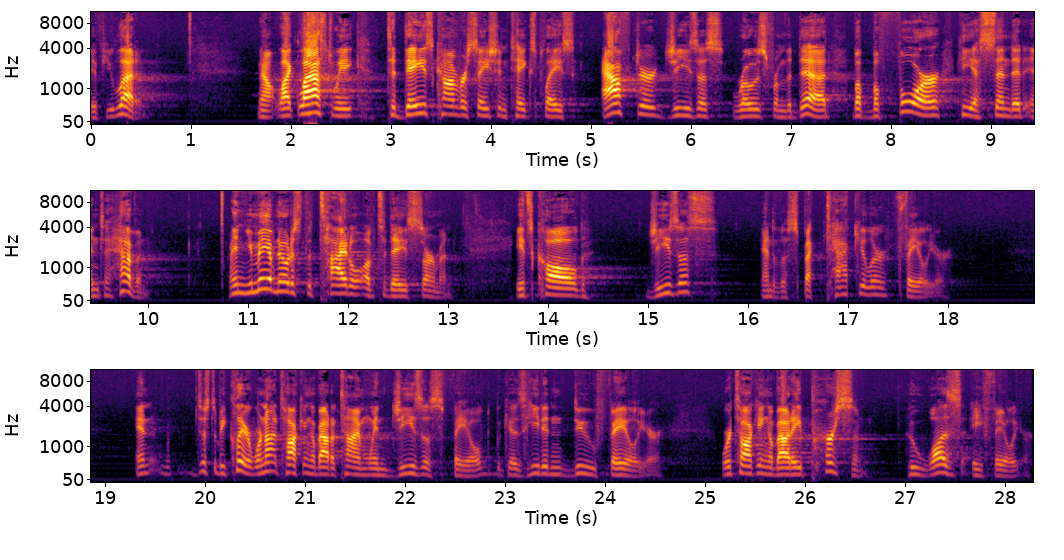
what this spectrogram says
if you let Him. Now, like last week, today's conversation takes place after Jesus rose from the dead, but before he ascended into heaven. And you may have noticed the title of today's sermon. It's called Jesus and the Spectacular Failure. And just to be clear, we're not talking about a time when Jesus failed because he didn't do failure. We're talking about a person who was a failure,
